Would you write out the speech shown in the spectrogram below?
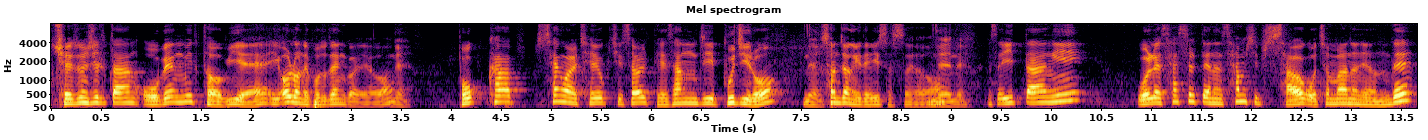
최순실 땅 500m 위에 이 언론에 보도된 거예요. 네 복합 생활 체육 시설 대상지 부지로 네. 선정이 돼 있었어요. 네네 그래서 이 땅이 원래 샀을 때는 34억 5천만 원이었는데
